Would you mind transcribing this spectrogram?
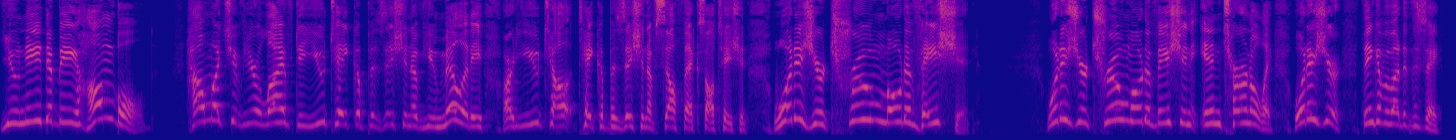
You need to be humbled. How much of your life do you take a position of humility or do you tell, take a position of self exaltation? What is your true motivation? What is your true motivation internally? What is your, think about it this way.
